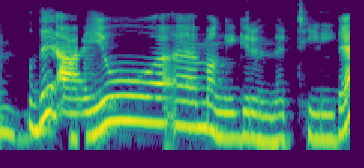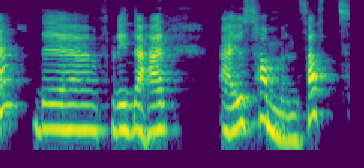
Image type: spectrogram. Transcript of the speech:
Og det er jo eh, mange grunner til det. det. Fordi det her er jo sammensatt.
